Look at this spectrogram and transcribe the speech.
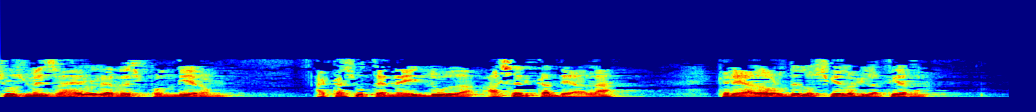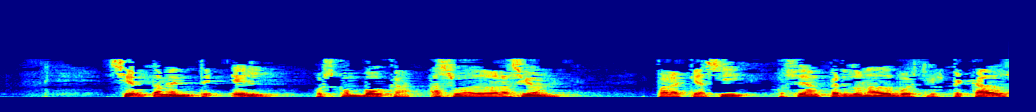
Sus mensajeros le respondieron, ¿acaso tenéis duda acerca de Alá, creador de los cielos y la tierra? Ciertamente Él os convoca a su adoración para que así os sean perdonados vuestros pecados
